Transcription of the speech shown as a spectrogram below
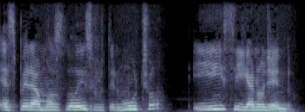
Esperamos lo disfruten mucho y sigan oyendo.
